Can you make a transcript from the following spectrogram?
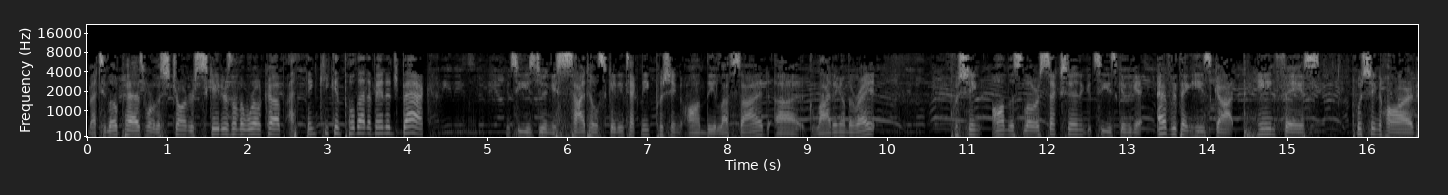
Matty Lopez, one of the stronger skaters on the World Cup. I think he can pull that advantage back. You can see he's doing a side hill skating technique, pushing on the left side, uh, gliding on the right, pushing on this lower section. You can see he's giving it everything he's got. Pain face, pushing hard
